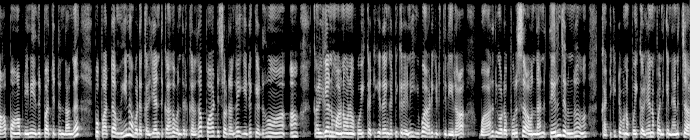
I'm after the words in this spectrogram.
பார்ப்போம் அப்படின்னு எதிர்பார்த்துட்டு இருந்தாங்க. இப்போ பார்த்தா மீனாவோட கல்யாணத்துக்காக வந்திருக்கிறதா பாட்டி சொல்கிறாங்க இட கேட்டதும் ஆ கல்யாணம் ஆனவனை போய் கட்டிக்கிறேன் கட்டிக்கிறேன்னு இவ ஆடிக்கிட்டு தெரியுறா. பாரதியோட புருஷன் அவன் தானே தெரிஞ்சிருந்தும் கட்டிக்கிட்டவனை போய் கல்யாணம் பண்ணிக்க நினச்சா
